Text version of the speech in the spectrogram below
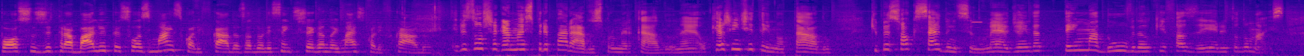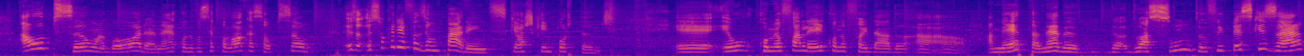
postos de trabalho e pessoas mais qualificadas, adolescentes chegando aí mais qualificados? Eles vão chegar mais preparados para o mercado, né? O que a gente tem notado que o pessoal que sai do ensino médio ainda tem uma dúvida do que fazer e tudo mais. A opção agora, né? Quando você coloca essa opção, eu, eu só queria fazer um parênteses que eu acho que é importante. É, eu, como eu falei, quando foi dada a, meta né, do, do, do assunto, eu fui pesquisar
